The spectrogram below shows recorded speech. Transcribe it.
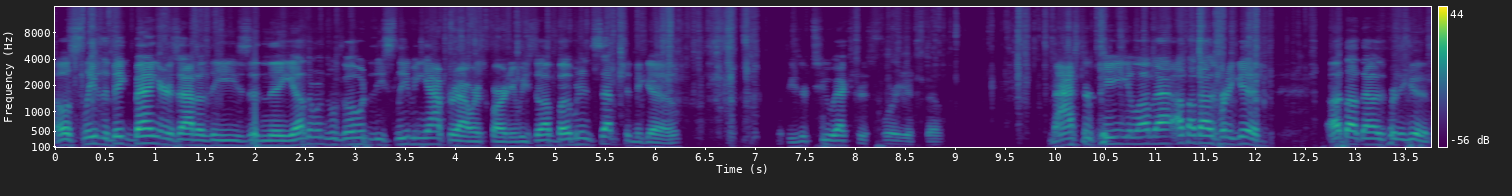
Oh, sleeve the big bangers out of these, and the other ones will go into the sleeving after hours party. We still have Bowman Inception to go, but these are two extras for you. So, Master P, you love that? I thought that was pretty good. I thought that was pretty good.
